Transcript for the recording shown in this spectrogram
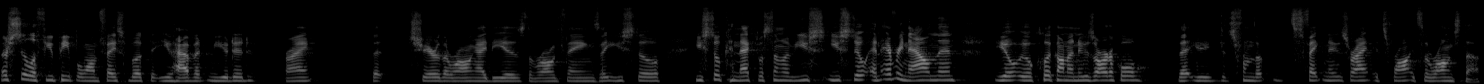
there's still a few people on Facebook that you haven't muted, right? That share the wrong ideas, the wrong things. That you still you still connect with some of you. You still, and every now and then you'll, you'll click on a news article that you, it's from the it's fake news, right? It's wrong. It's the wrong stuff.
